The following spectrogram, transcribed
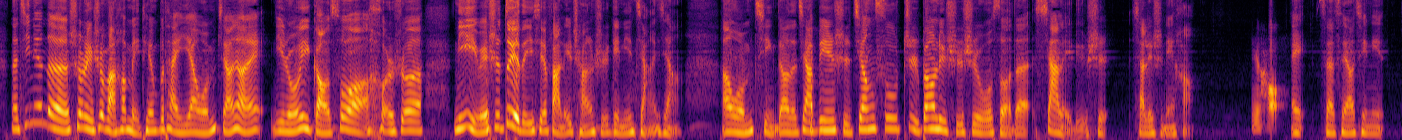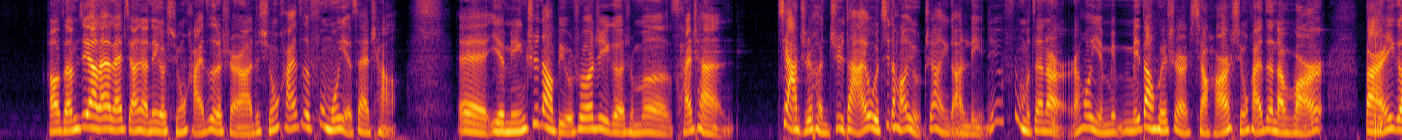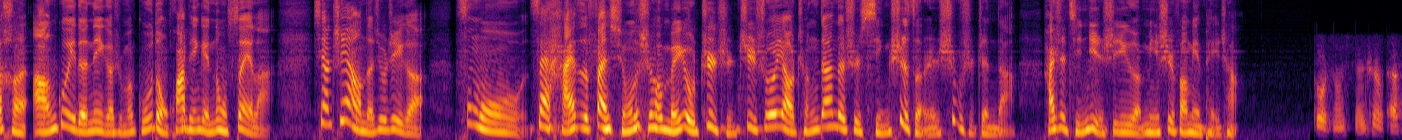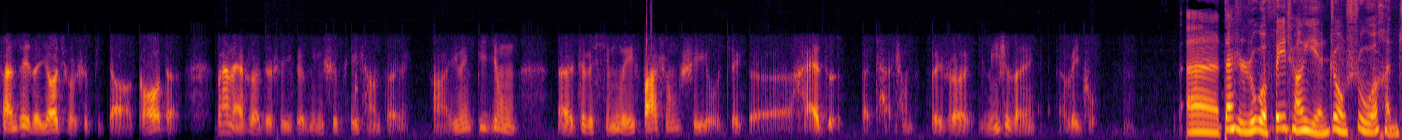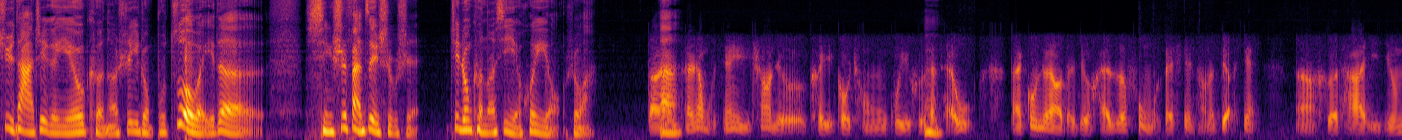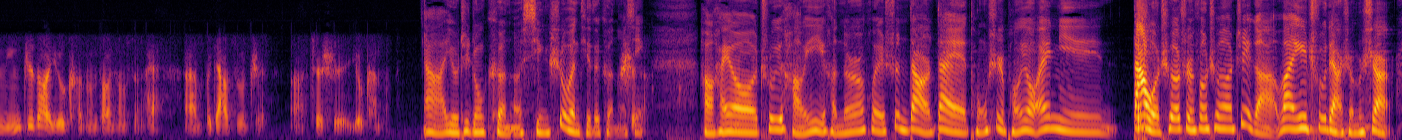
那今天的说理说法和每天不太一样，我们讲讲，哎，你容易搞错，或者说你以为是对的一些法律常识，给您讲一讲。啊，我们请到的嘉宾是江苏志邦律师事务所的夏磊律师，夏律师您好。你好，哎，再次邀请您。好，咱们接下来来讲讲那个熊孩子的事儿啊。这熊孩子父母也在场，哎，也明知道，比如说这个什么财产价值很巨大。哎，我记得好像有这样一个案例，那个父母在那儿，然后也没没当回事儿，小孩儿熊孩子在那玩儿，把人一个很昂贵的那个什么古董花瓶给弄碎了。像这样的，就这个父母在孩子犯熊的时候没有制止，据说要承担的是刑事责任，是不是真的？还是仅仅是一个民事方面赔偿？构成刑事呃犯罪的要求是比较高的，一般来说这是一个民事赔偿责任啊，因为毕竟呃这个行为发生是由这个孩子呃产生的，所以说民事责任为主。呃，但是如果非常严重，数额很巨大，这个也有可能是一种不作为的刑事犯罪，是不是？这种可能性也会有，是吧？当然，财产五千亿以上就可以构成故意毁坏财物，但更重要的就是孩子的父母在现场的表现。啊，和他已经明知道有可能造成损害啊，不加阻止啊，这是有可能啊，有这种可能，刑事问题的可能性。好，还有出于好意，很多人会顺道带同事朋友，哎，你搭我车，顺风车，这个万一出点什么事儿，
